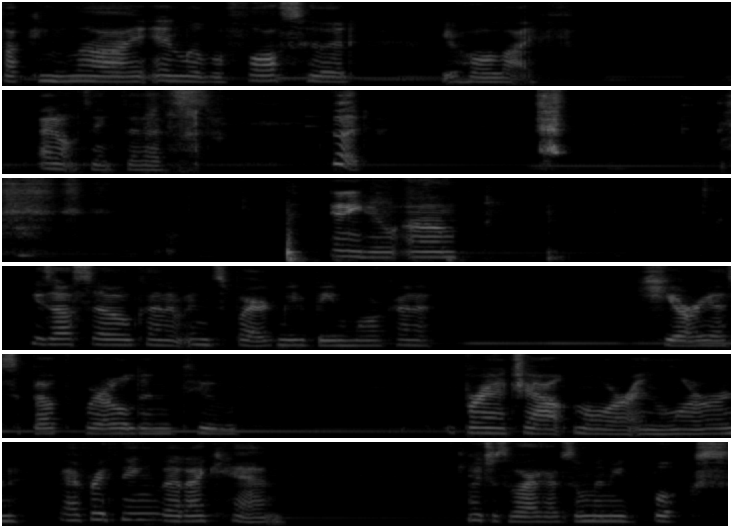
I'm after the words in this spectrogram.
fucking lie and live a falsehood your whole life. I don't think that that's good. Anywho, um, he's also kind of inspired me to be more kind of curious about the world and to branch out more and learn everything that I can, which is why I have so many books.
